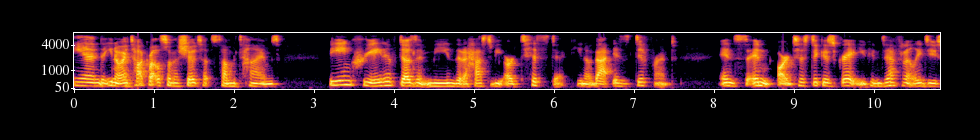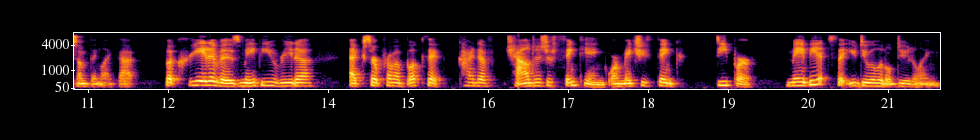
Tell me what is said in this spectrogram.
And, you know, I talk about this on the show sometimes being creative doesn't mean that it has to be artistic. You know, that is different. And, and artistic is great. You can definitely do something like that. But creative is maybe you read a excerpt from a book that kind of challenges your thinking or makes you think deeper. Maybe it's that you do a little doodling.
